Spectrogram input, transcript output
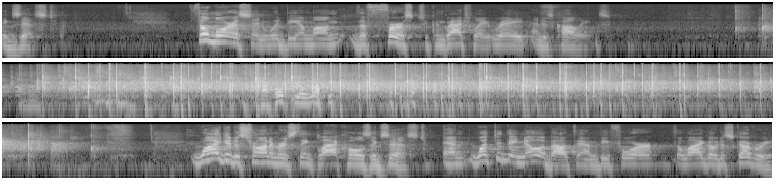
exist. Phil Morrison would be among the first to congratulate Rai and his colleagues. I hope you're right. Why did astronomers think black holes exist? And what did they know about them before the LIGO discovery?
